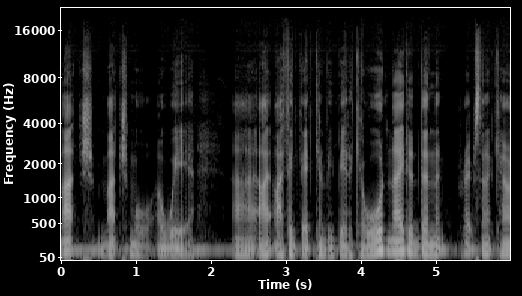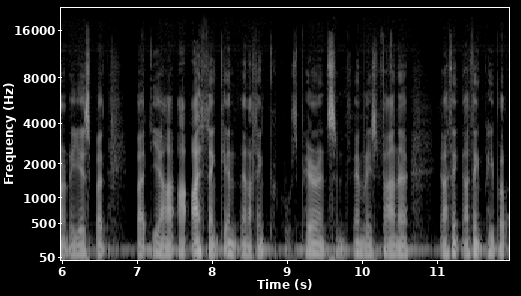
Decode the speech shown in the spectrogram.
much, much more aware. Uh, I, I, think that can be better coordinated than it, perhaps than it currently is. But but yeah, I, I think and, and I think of course parents and families and whānau, I think I think people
